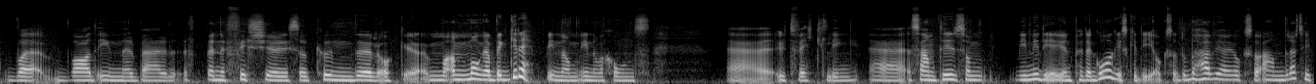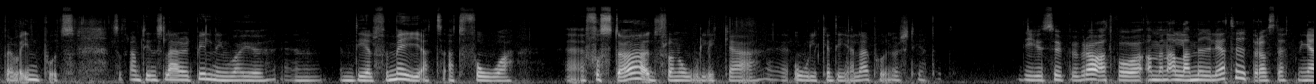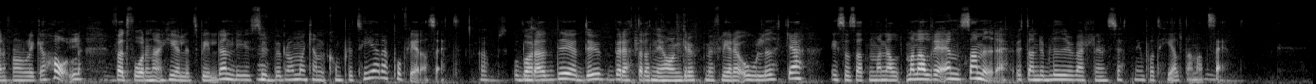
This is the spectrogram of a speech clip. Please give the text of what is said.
vad, vad innebär beneficiaries och kunder och många begrepp inom innovationsutveckling. Samtidigt som min idé är ju en pedagogisk idé också. Då behöver jag ju också andra typer av inputs. Så framtidens lärarutbildning var ju en, en del för mig att, att få, eh, få stöd från olika, eh, olika delar på universitetet. Det är ju superbra att få ja, alla möjliga typer av stöttningar från olika håll mm. för att få den här helhetsbilden. Det är ju mm. superbra om man kan komplettera på flera sätt. Absolut. Och bara det du berättar att ni har en grupp med flera olika, liksom så att man, man aldrig är ensam i det utan det blir ju verkligen en stöttning på ett helt annat mm. sätt.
